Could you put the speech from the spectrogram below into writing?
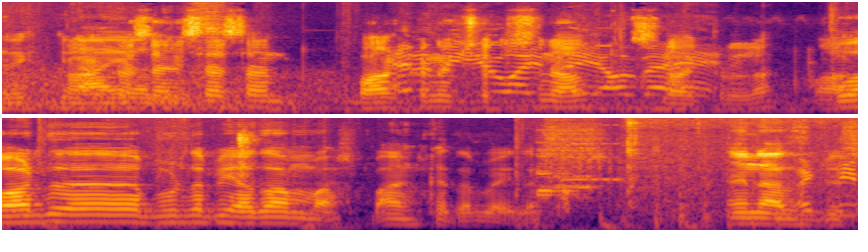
Direkt binayı Kanka sen istersen bankanın çatısını al sniper'la. Bu arada burada bir adam var bankada beyler. En az bir.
